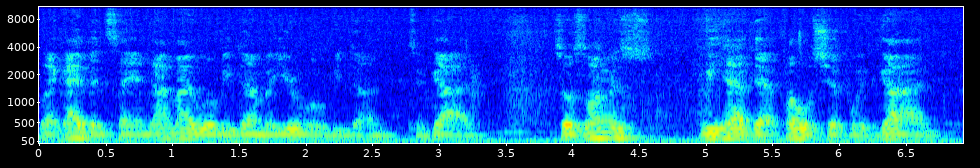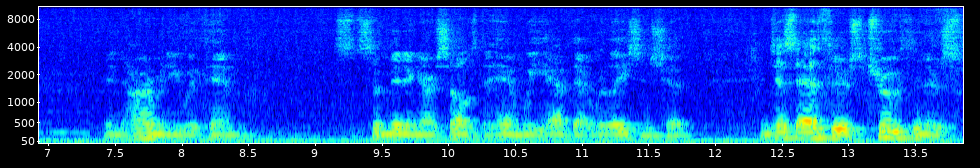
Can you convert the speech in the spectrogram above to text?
like I've been saying, not my will be done, but your will be done to God. So as long as we have that fellowship with God, in harmony with Him, s- submitting ourselves to Him, we have that relationship. And just as there's truth and there's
